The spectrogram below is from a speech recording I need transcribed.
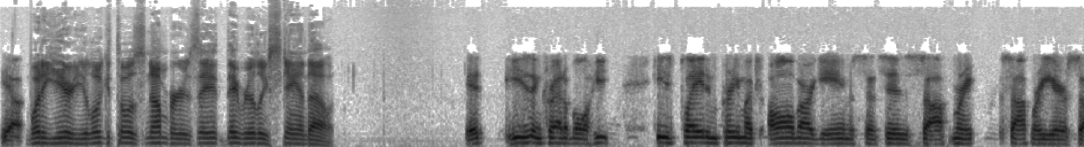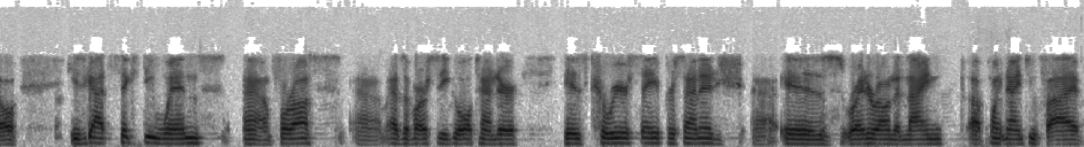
yeah. What a year! You look at those numbers; they they really stand out. It he's incredible. He he's played in pretty much all of our games since his sophomore sophomore year. So he's got 60 wins um, for us um, as a varsity goaltender. His career save percentage uh, is right around a nine uh, point nine two five.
